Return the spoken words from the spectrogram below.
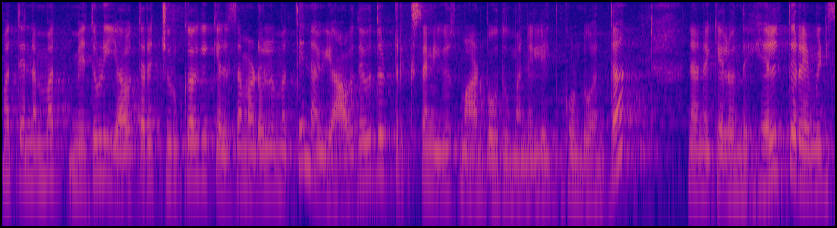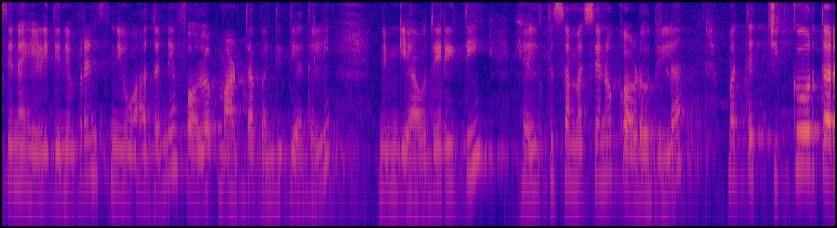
ಮತ್ತು ನಮ್ಮ ಮೆದುಳು ಯಾವ ಥರ ಚುರುಕಾಗಿ ಕೆಲಸ ಮಾಡಲು ಮತ್ತು ನಾವು ಯಾವುದ್ಯಾವುದೋ ಟ್ರಿಕ್ಸನ್ನು ಯೂಸ್ ಮಾಡ್ಬೋದು ಮನೇಲಿ ಇದ್ಕೊಂಡು ಅಂತ. ನಾನು ಕೆಲವೊಂದು ಹೆಲ್ತ್ ರೆಮಿಡಿಸಿನ ಹೇಳಿದ್ದೀನಿ ಫ್ರೆಂಡ್ಸ್ ನೀವು ಅದನ್ನೇ ಫಾಲೋಅಪ್ ಮಾಡ್ತಾ ಬಂದಿದ್ದೆ ಅದಲ್ಲಿ ನಿಮಗೆ ಯಾವುದೇ ರೀತಿ ಹೆಲ್ತ್ ಸಮಸ್ಯೆನೂ ಕಾಡೋದಿಲ್ಲ. ಮತ್ತು ಚಿಕ್ಕವ್ರ ಥರ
